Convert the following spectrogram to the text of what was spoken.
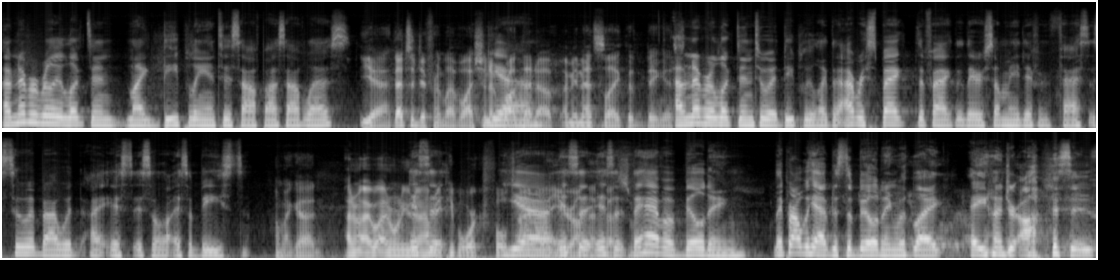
I've never really looked in like deeply into South by Southwest. Yeah, that's a different level. I shouldn't have brought that up. I mean, that's like the biggest. I've never looked into it deeply like that. I respect the fact that there's so many different facets to it, but I would, I, it's it's a it's a beast. Oh my god, I don't. I, I don't even know It's how many people work full time yeah, all year it's on a, that it's festival. a, they have a building. They probably have just a building with like 800 offices.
